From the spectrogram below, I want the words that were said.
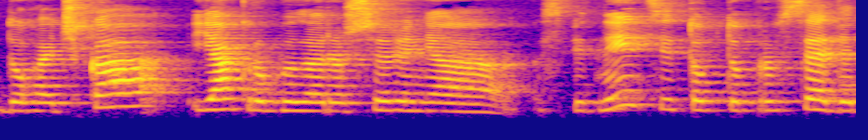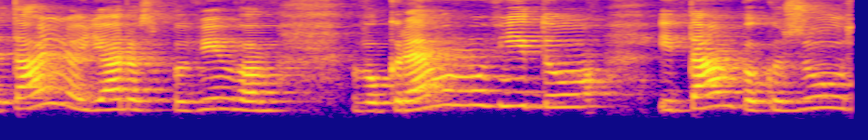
до гачка, як робила розширення спідниці. Тобто про все детально я розповім вам в окремому відео і там покажу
